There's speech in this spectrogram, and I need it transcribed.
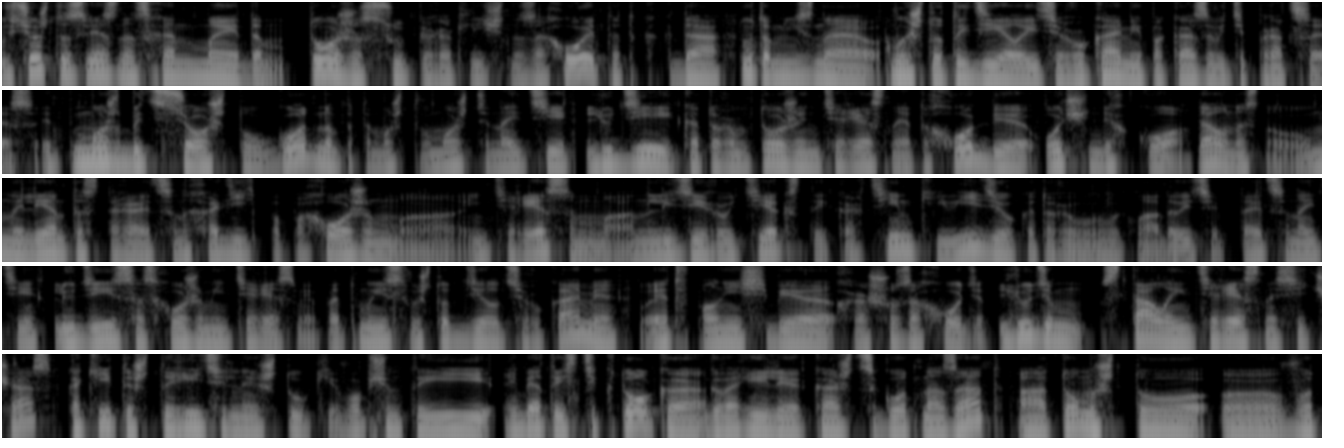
Все, что связано с хендмейдом, тоже супер отлично заходит. Это когда, ну, там, не знаю, вы что-то делаете руками и показываете процесс. Это может быть все, что угодно, потому что вы можете найти людей, которым тоже тоже интересно это хобби, очень легко. Да, у нас умная лента старается находить по похожим э, интересам, анализирует тексты, картинки, видео, которые вы выкладываете, пытается найти людей со схожими интересами. Поэтому если вы что-то делаете руками, это вполне себе хорошо заходит. Людям стало интересно сейчас какие-то штырительные штуки. В общем-то, и ребята из ТикТока говорили, кажется, год назад о том, что э, вот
